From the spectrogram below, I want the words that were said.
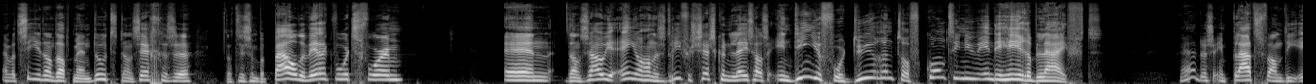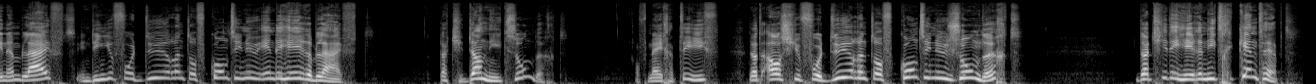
En wat zie je dan dat men doet? Dan zeggen ze, dat is een bepaalde werkwoordsvorm. En dan zou je 1 Johannes 3 vers 6 kunnen lezen als indien je voortdurend of continu in de Here blijft. dus in plaats van die in hem blijft, indien je voortdurend of continu in de Here blijft. Dat je dan niet zondigt. Of negatief, dat als je voortdurend of continu zondigt, dat je de Heer niet gekend hebt.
